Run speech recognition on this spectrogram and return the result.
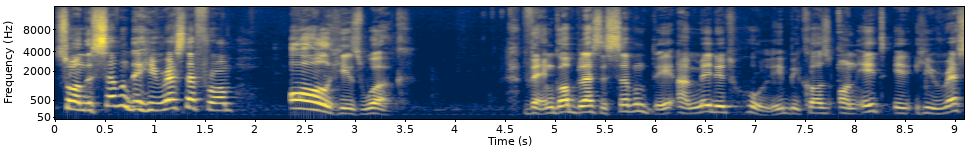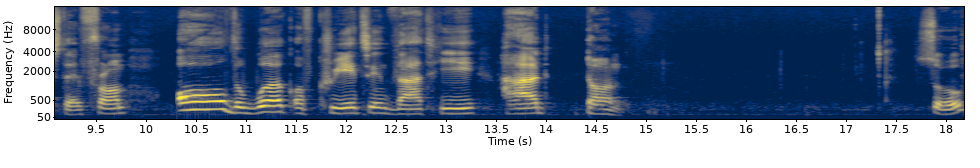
So on the seventh day, he rested from all his work. Then God blessed the seventh day and made it holy because on it, it he rested from all the work of creating that he had done. So,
